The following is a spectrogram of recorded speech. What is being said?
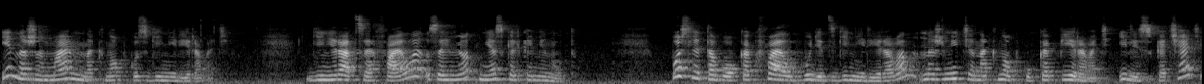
и нажимаем на кнопку «Сгенерировать». Генерация файла займет несколько минут. После того, как файл будет сгенерирован, нажмите на кнопку «Копировать» или «Скачать»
